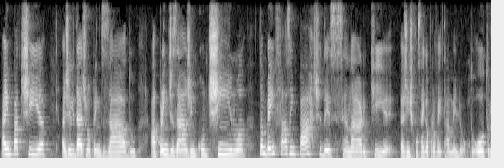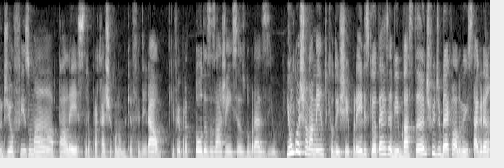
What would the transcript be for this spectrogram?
A empatia, agilidade no aprendizado, aprendizagem contínua, também fazem parte desse cenário que a gente consegue aproveitar melhor. Outro dia eu fiz uma palestra para a Caixa Econômica Federal, que foi para todas as agências do Brasil. E um questionamento que eu deixei para eles, que eu até recebi bastante feedback lá no meu Instagram.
